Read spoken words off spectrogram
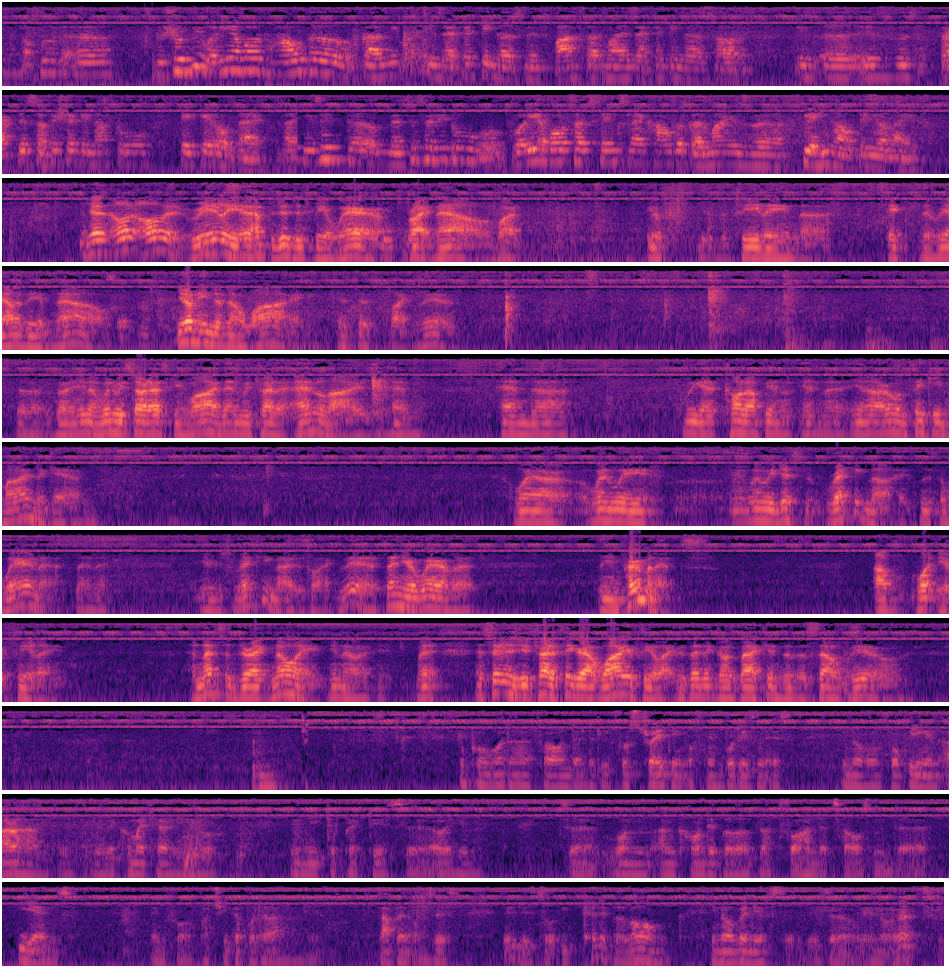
uh, should we worry about how the karma is affecting us, means past karma is affecting us, or is, uh, is this practice sufficient enough to take care of that? Like, is it uh, necessary to worry about such things like how the karma is uh, playing out in your life? Just, all, all it really you have to do is just be aware right now of what you're, the feeling, uh, it's the reality of now. You don't need to know why. It's just like this. So, so, you know, when we start asking why, then we try to analyze and and uh, we get caught up in in, uh, in our own thinking mind again. Where when we when we just recognize this awareness and you just recognize it's like this, then you're aware of the, the impermanence of what you're feeling. And that's a direct knowing, you know. But As soon as you try to figure out why you feel like this, then it goes back into the self view. what I found a little frustrating of in Buddhism is you know, for being an arahant, in the commentary, you, know, you need to practice, uh, or you, it's uh, one uncountable, like 400,000 uh, eons, and for Pacceka Buddha, double of this. It is so incredibly long. You know, when you, it's, uh, you know,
